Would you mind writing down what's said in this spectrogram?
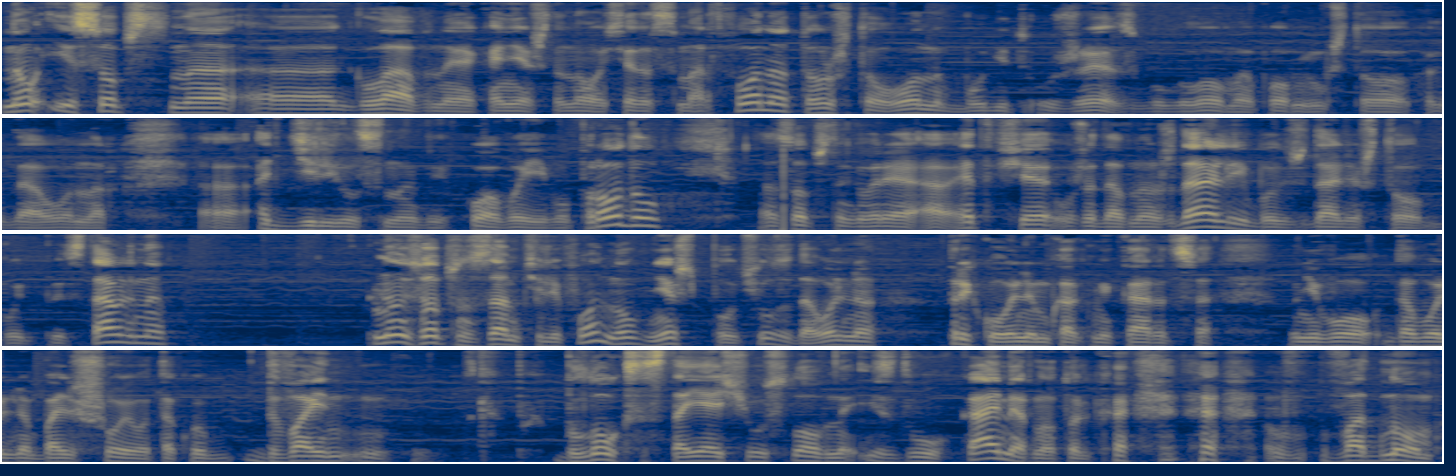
Ну и, собственно, э, главная, конечно, новость этого смартфона, то, что он будет уже с Google. Мы помним, что когда Honor э, отделился, ну, Huawei его продал, а, собственно говоря, а это все уже давно ждали, и будут ждали, что будет представлено. Ну и, собственно, сам телефон, ну, внешне получился довольно прикольным, как мне кажется. У него довольно большой вот такой двойной блок, состоящий условно из двух камер, но только в одном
